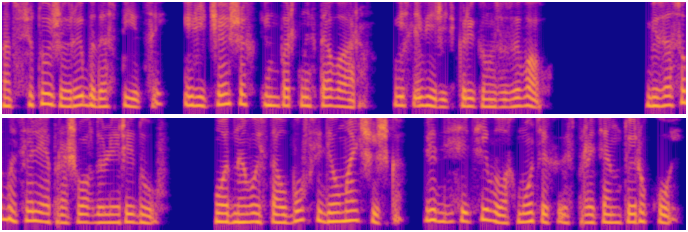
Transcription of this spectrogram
От все той же рыбы до специй и редчайших импортных товаров если верить крикам зазывал. Без особой цели я прошла вдоль рядов. У одного из столбов сидел мальчишка, лет десяти в лохмотьях и с протянутой рукой.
